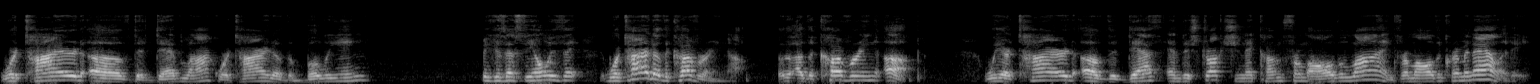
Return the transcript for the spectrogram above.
We're tired of the deadlock. We're tired of the bullying. Because that's the only thing. We're tired of the covering up. Of the covering up. We are tired of the death and destruction that comes from all the lying, from all the criminality.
